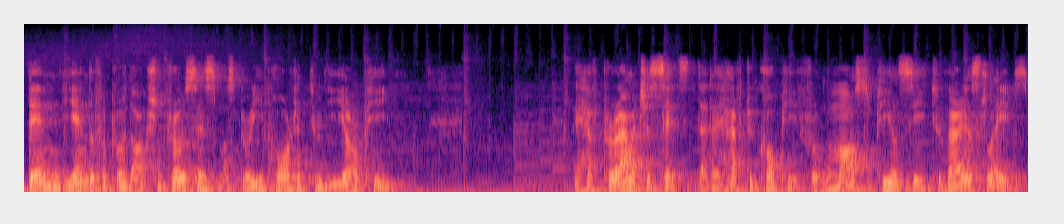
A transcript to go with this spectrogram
Then the end of a production process must be reported to the ERP. I have parameter sets that I have to copy from the master PLC to various slaves.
